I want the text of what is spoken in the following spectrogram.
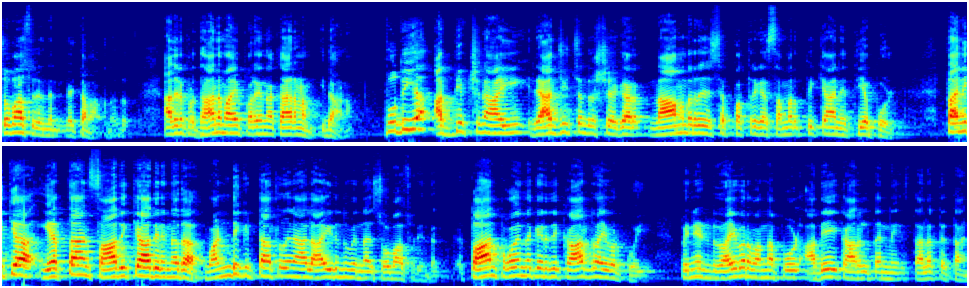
ശോഭാ സുരേന്ദ്രൻ വ്യക്തമാക്കുന്നത്. അതിന് പ്രധാനമായി പറയുന്ന കാരണം ഇതാണ്. പുതിയ അധ്യക്ഷനായി രാജീവ് ചന്ദ്രശേഖർ നാമനിർദ്ദേശ പത്രിക സമർപ്പിക്കാൻ എത്തിയപ്പോൾ തനിക്ക് എത്താൻ സാധിക്കാതിരുന്നത് വണ്ടി കിട്ടാത്തതിനാലായിരുന്നുവെന്ന് ശോഭാ സുരേന്ദ്രൻ. താൻ പോയെന്ന് കരുതി കാർ ഡ്രൈവർ പോയി. പിന്നീട് ഡ്രൈവർ വന്നപ്പോൾ അതേ കാറിൽ തന്നെ സ്ഥലത്തെത്താൻ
